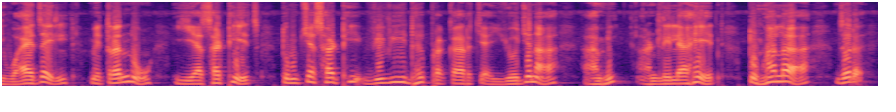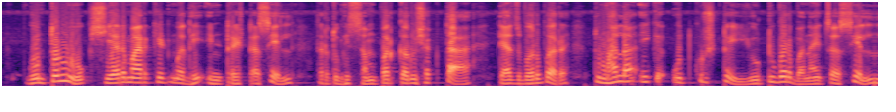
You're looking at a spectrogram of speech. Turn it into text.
ती वाया जाईल. मित्रांनो यासाठीच तुमच्यासाठी विविध प्रकारच्या योजना आम्ही आणलेल्या आहेत. तुम्हाला जर गुंतवणूक शेअर मार्केटमध्ये इंटरेस्ट असेल तर तुम्ही संपर्क करू शकता. त्याचबरोबर तुम्हाला एक उत्कृष्ट यूट्यूबर बनायचं असेल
